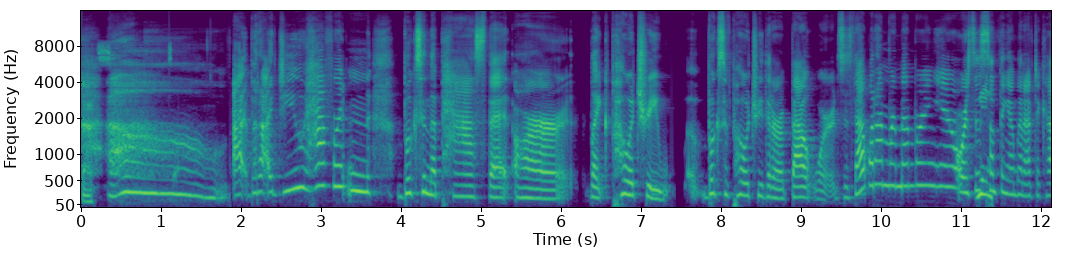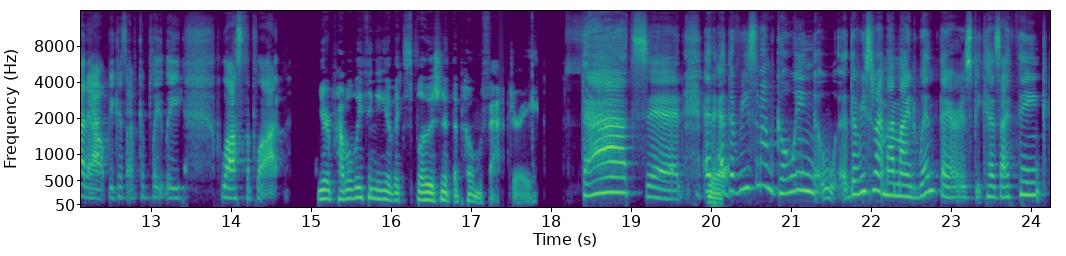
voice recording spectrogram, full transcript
That's oh, I, but I do you have written books in the past that are like poetry, books of poetry that are about words. Is that what I'm remembering here, or is this yeah. something I'm going to have to cut out because I've completely lost the plot? You're probably thinking of Explosion at the Poem Factory. That's it. And, yeah. the reason I'm going, the reason my mind went there is because I think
